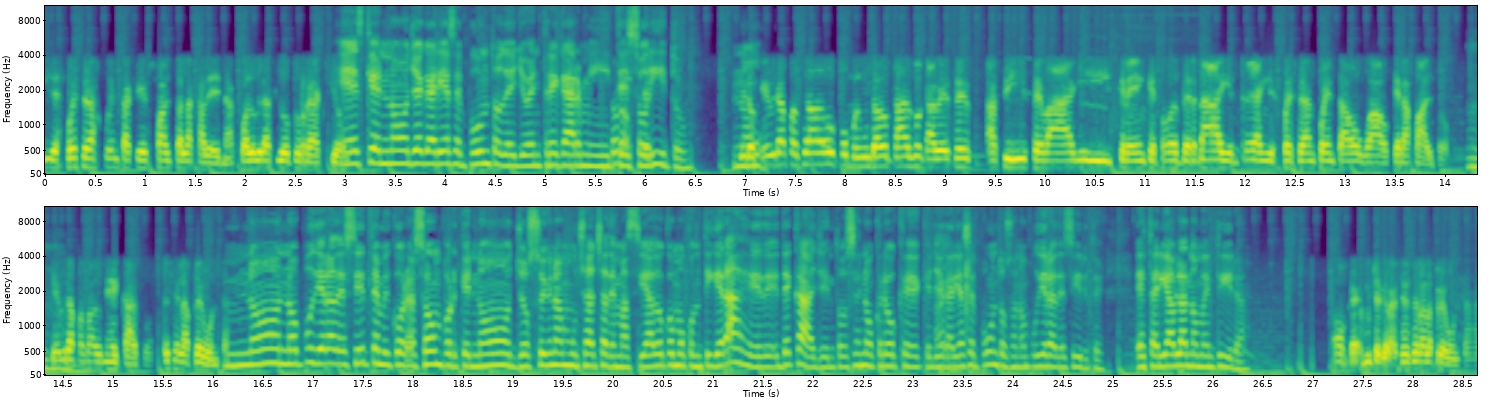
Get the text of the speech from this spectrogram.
y después te das cuenta que es falsa la cadena? ¿Cuál hubiera sido tu reacción? Es que no llegaría a ese punto de yo entregar mi No, tesorito. No. ¿qué hubiera pasado como en un dado caso que a veces así se van y creen que todo es verdad y entregan y después se dan cuenta, oh, wow, que era falso? ¿Qué hubiera pasado en ese caso? Esa es la pregunta. No, no pudiera decirte mi corazón porque no, yo soy una muchacha demasiado como con tigueraje de, de calle, entonces no creo que, que llegaría a ese punto, o no pudiera decirte. Estaría hablando mentira. Ok, muchas gracias. Esa era la pregunta.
